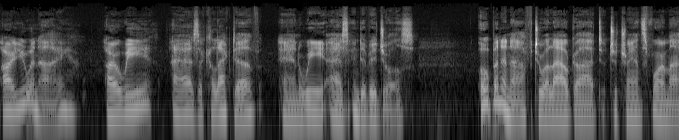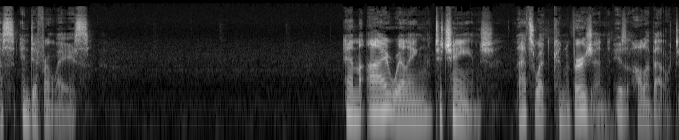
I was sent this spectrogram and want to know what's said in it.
are you and I, are we as a collective and we as individuals open enough to allow God to transform us in different ways? Am I willing to change? That's what conversion is all about.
